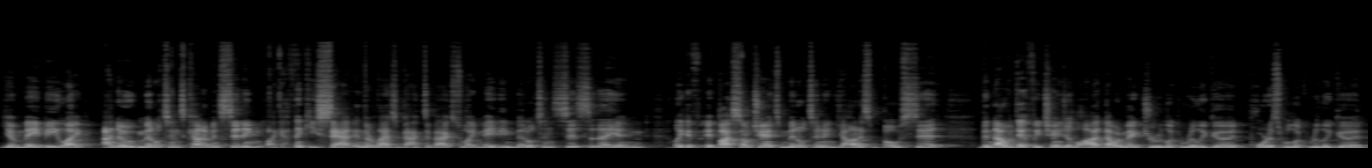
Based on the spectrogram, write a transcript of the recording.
you know, maybe like I know Middleton's kind of been sitting. Like I think he sat in their last back to back. So like maybe Middleton sits today, and like if, if by some chance Middleton and Giannis both sit, then that would definitely change a lot. That would make Jrue look really good. Portis would look really good.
